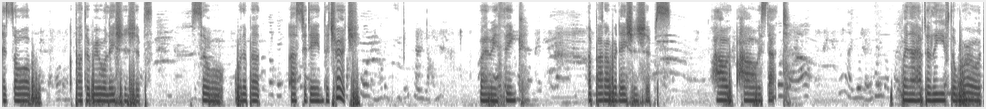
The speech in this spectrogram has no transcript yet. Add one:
it's all about the real relationships. So, what about us today in the church? When we think about our relationships, how how is that? When I have to leave the world,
